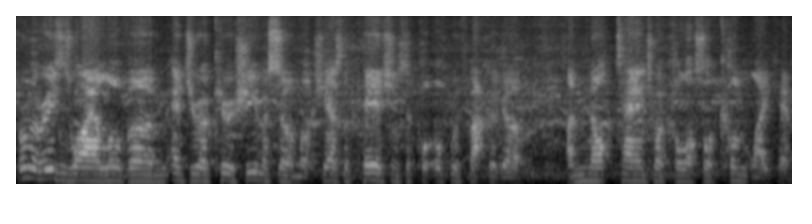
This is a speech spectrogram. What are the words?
One of the reasons why I love um, Eijiro Kirishima so much. He has the patience to put up with Bakugo and not turn into a colossal cunt like him.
